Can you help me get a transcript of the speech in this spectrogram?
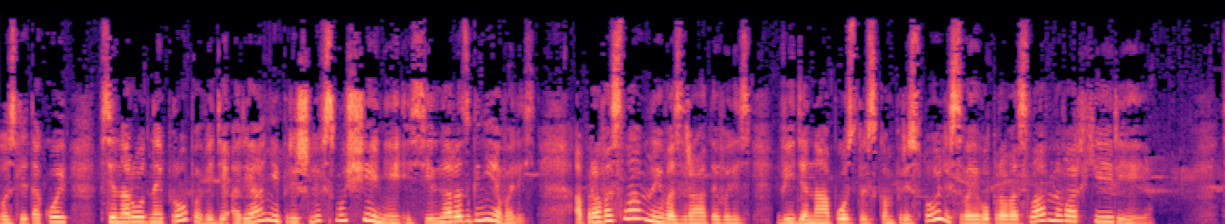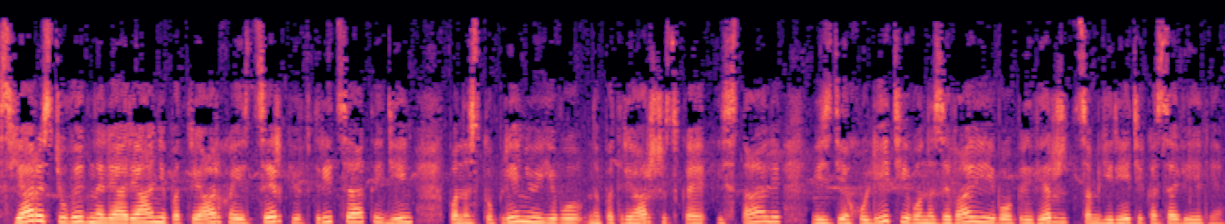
После такой всенародной проповеди ариане пришли в смущение и сильно разгневались, а православные возрадовались, видя на апостольском престоле своего православного архиерея. С яростью выгнали ариане патриарха из церкви в тридцатый день по наступлению его на патриаршеское и стали везде хулить его, называя его приверженцем еретика Савелия.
